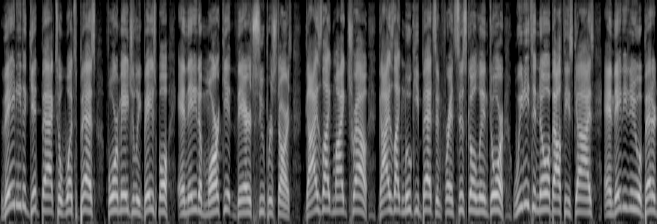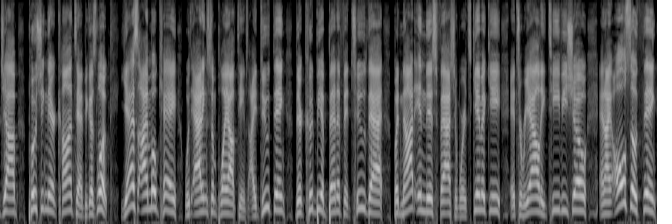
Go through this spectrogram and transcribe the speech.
They need to get back to what's best for Major League Baseball, and they need to market their superstars. Guys like Mike Trout, guys like Mookie Betts and Francisco Lindor. We need to know about these guys, and they need to do a better job pushing their content. Because, look, yes, I'm okay with adding some playoff teams. I do think there could be a benefit to that, but not in this fashion where it's gimmicky, it's a reality TV show. And I also think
